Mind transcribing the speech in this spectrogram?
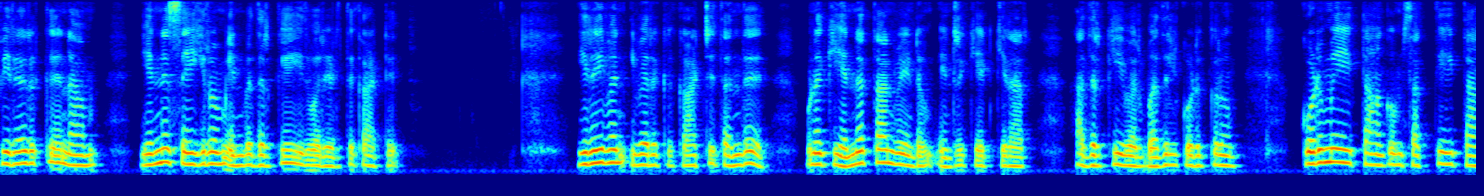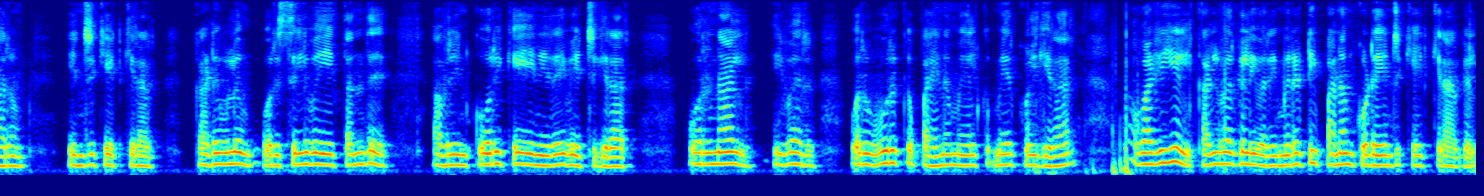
பிறருக்கு நாம் என்ன செய்கிறோம் என்பதற்கு இது ஒரு எடுத்துக்காட்டு. இறைவன் இவருக்கு காட்சி தந்து உனக்கு என்னத்தான் வேண்டும்? என்று கேட்கிறார். அதற்கு இவர் பதில் கொடுக்கிறோம். கொடுமையை தாங்கும் சக்தியை தாரும் என்று கேட்கிறார். கடவுளும் ஒரு சிலுவையை தந்து அவரின் கோரிக்கையை நிறைவேற்றுகிறார். ஒரு நாள் இவர் ஒரு ஊருக்கு பயணம் மேல் மேற்கொள்கிறார். வழியில் கல்வர்கள் இவரை மிரட்டி பணம் கொடு என்று கேட்கிறார்கள்.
